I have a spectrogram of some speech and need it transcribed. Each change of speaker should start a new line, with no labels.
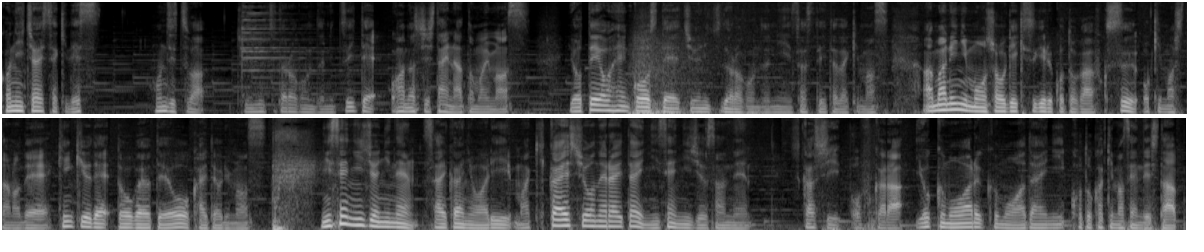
こんにちは、伊崎です。本日は中日ドラゴンズについてお話ししたいなと思います。予定を変更して中日ドラゴンズにさせていただきます。あまりにも衝撃すぎることが複数起きましたので、緊急で動画予定を変えております。2022年再開に終わり、巻き返しを狙いたい2023年。しかし、オフから良くも悪くも話題に事書きませんでした。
